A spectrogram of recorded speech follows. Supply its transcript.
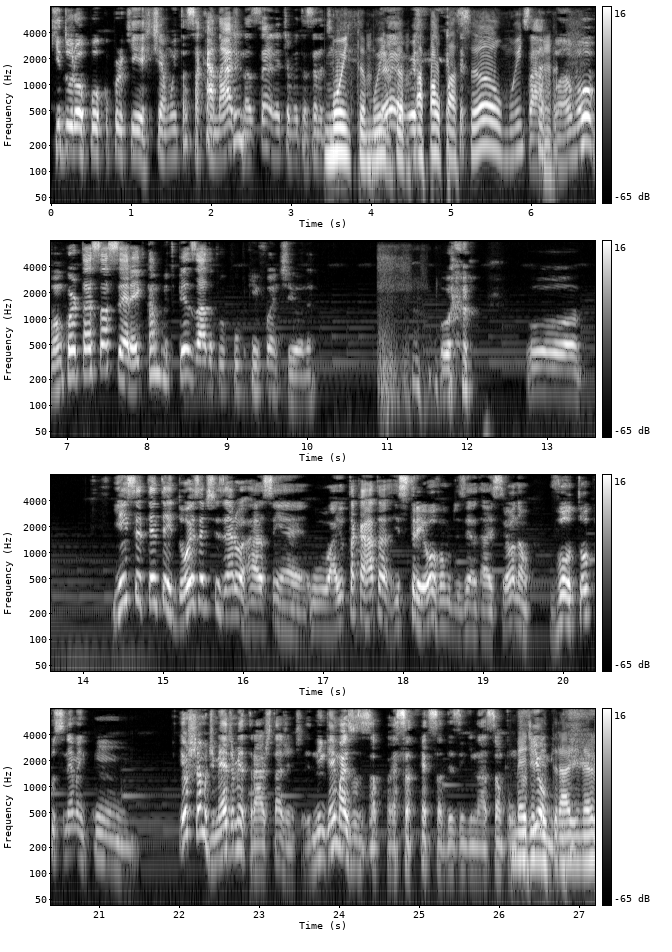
que durou pouco porque tinha muita sacanagem na série, né? Tinha muita cena de. Muita, muita é, apalpação, muita. Sabe, vamos, vamos cortar essa série aí que tá muito pesada pro público infantil, né? o, o... E em 72 eles fizeram, assim, é, o, aí o Takahata estreou, vamos dizer, ah, estreou não, voltou pro cinema com eu chamo de média-metragem, tá, gente? Ninguém mais usa essa, essa, essa designação para um Média-metragem, né?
